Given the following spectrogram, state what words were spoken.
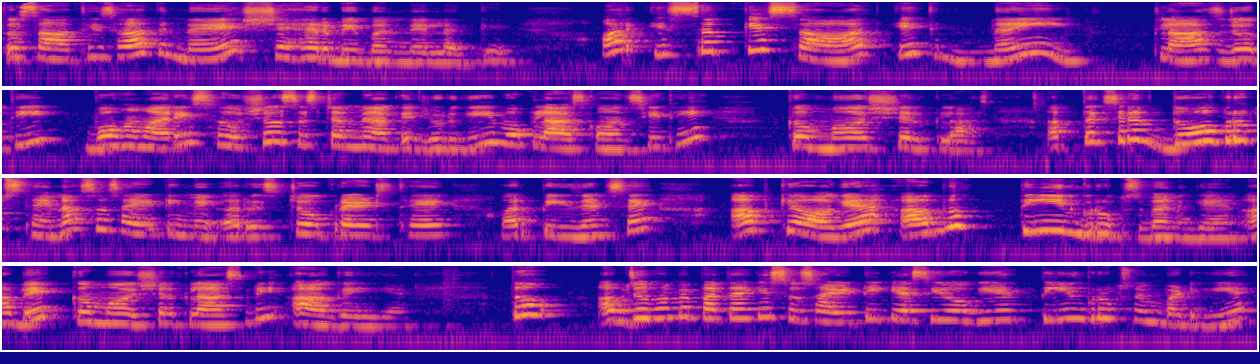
तो साथ ही साथ नए शहर भी बनने लग गए। और इस सब के साथ एक नई क्लास जो थी, वो हमारे सोशल सिस्टम में आके जुड़ गई। वो क्लास कौन सी थी? कमर्शियल क्लास अब तक सिर्फ़ दो ग्रुप्स थे ना सोसाइटी में अरिस्टोक्रेट्स थे और पीजेंट्स थे। अब क्या हो गया? अब तीन ग्रुप्स बन गए अब एक कमर्शियल क्लास भी आ गई है। तो अब जब हमें पता है कि सोसाइटी कैसी हो गई है तीन ग्रुप्स में बढ़ गई है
